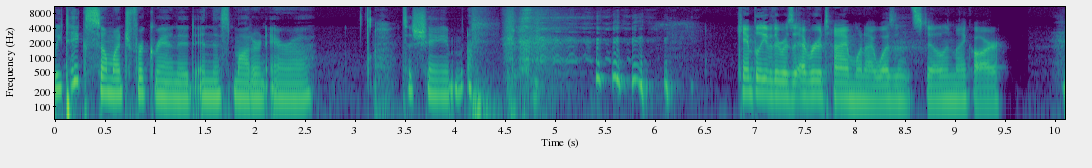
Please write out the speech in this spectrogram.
We take so much for granted in this modern era. It's a shame. Can't believe there was ever a time when I wasn't still in my car.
